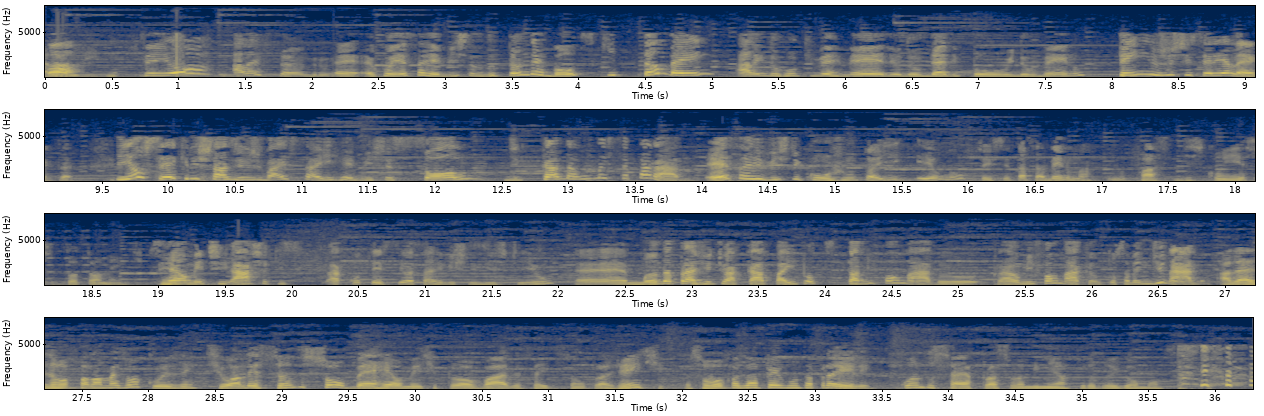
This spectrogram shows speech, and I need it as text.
Ó, senhor Alessandro, é, eu conheço a revista do Thunderbolts, que também, além do Hulk vermelho, do Deadpool e do Venom, tem o Justiceiro e Electra. E eu sei que nos Estados Unidos vai sair revistas solo de cada uma separado. Essa revista em conjunto aí, eu não sei. Você tá sabendo, Marcos? Não faço, desconheço totalmente. Se realmente acha que aconteceu, essa revista existiu, é, manda pra gente a capa aí pra eu estar me informado. Pra eu me informar, que eu não tô sabendo de nada. Aliás, eu vou falar mais uma coisa, hein? Se o Alessandro souber realmente provar dessa edição pra gente, eu só vou fazer uma pergunta pra ele. Quando sai a próxima miniatura do Eagle Monster?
